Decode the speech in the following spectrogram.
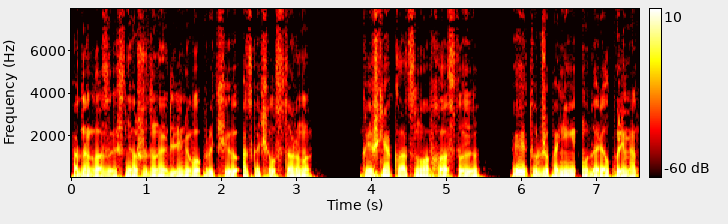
Одноглазый с неожиданной для него прытью отскочил в сторону, клешня клацнула в холостую, и тут же по ней ударил пулемет.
